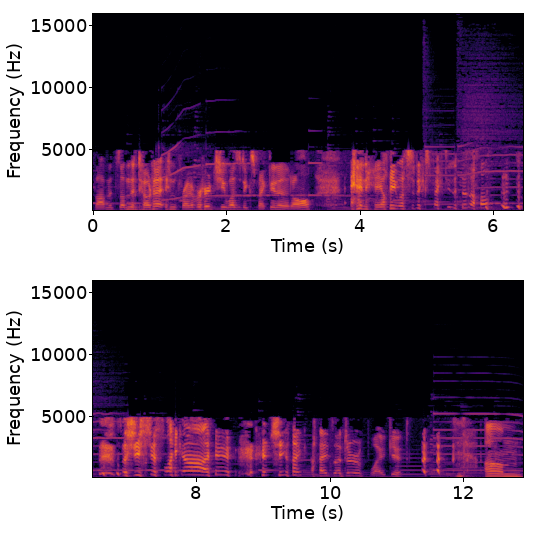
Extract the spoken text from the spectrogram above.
vomits on the donut in front of her, and she wasn't expecting it at all. And Haley wasn't expecting it at all. so she's just like, ah, and she like hides under a blanket. Um,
